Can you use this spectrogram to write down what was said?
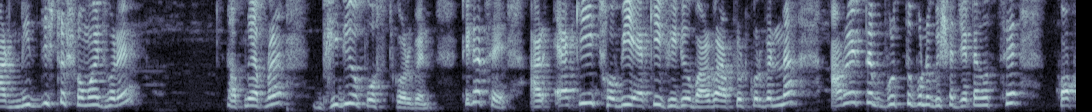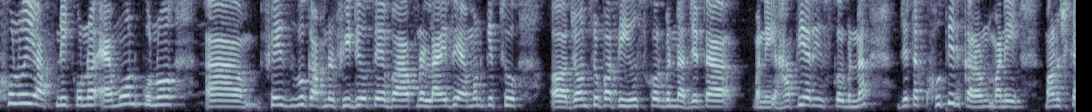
আর নির্দিষ্ট সময় ধরে আপনি আপনার ভিডিও পোস্ট করবেন, ঠিক আছে? আর একই ছবি, একই ভিডিও বারবার আপলোড করবেন না। আরও একটা গুরুত্বপূর্ণ বিষয় যেটা হচ্ছে, কখনোই আপনি কোনো এমন কোনো ফেসবুক আপনার ভিডিওতে বা আপনার লাইভে এমন কিছু যন্ত্রপাতি ইউজ করবেন না, যেটা মানে হাতিয়ার ইউজ করবেন না, যেটা ক্ষতির কারণ মানে মানুষকে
